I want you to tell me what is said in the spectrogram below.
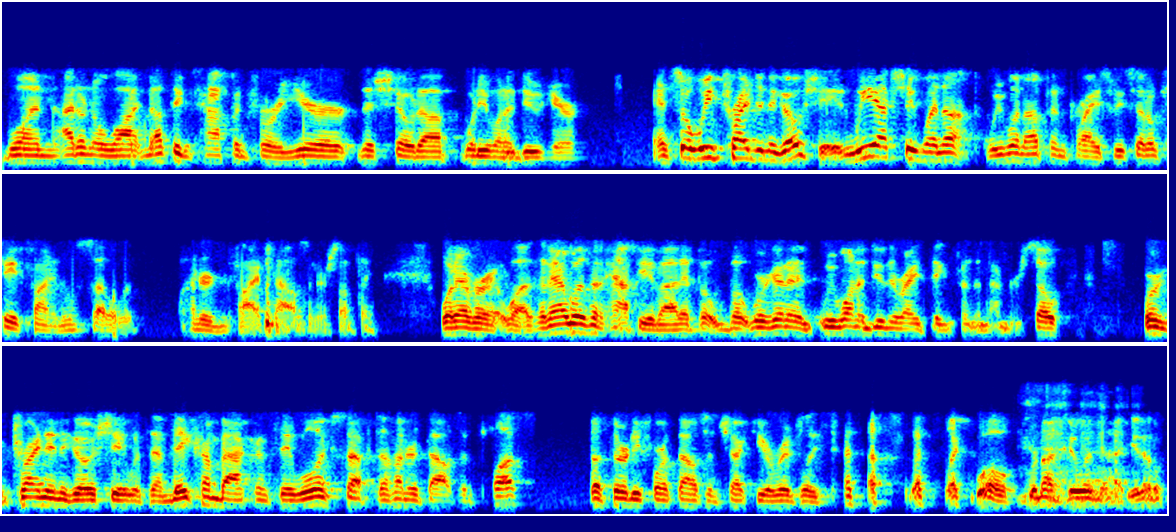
one. I don't know why. Nothing's happened for a year. This showed up. What do you want to do here? And so we tried to negotiate, and we actually went up. We went up in price. We said, okay, fine, we'll settle with 105,000 or something, whatever it was. And I wasn't happy about it, but but we're gonna we want to do the right thing for the members. So we're trying to negotiate with them. They come back and say, we'll accept 100,000 plus the 34,000 check you originally sent us. That's like, whoa, we're not doing that, you know.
